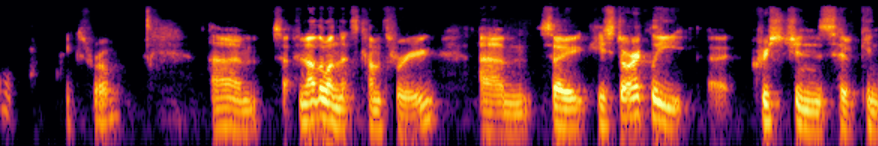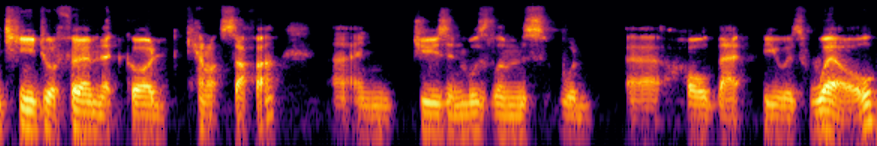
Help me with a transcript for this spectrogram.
Thanks, Rob. Um, so another one that's come through. Um, so historically, uh, Christians have continued to affirm that God cannot suffer, uh, and Jews and Muslims would uh, hold that view as well.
